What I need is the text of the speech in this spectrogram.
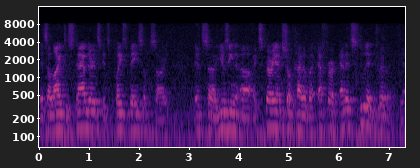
It's aligned to standards, it's place-based, I'm sorry. It's uh, using uh, experiential kind of an effort, and it's student-driven, yeah?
